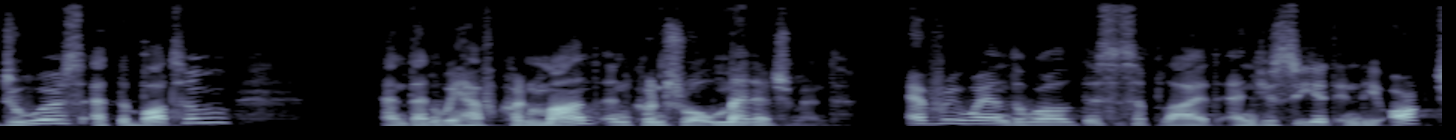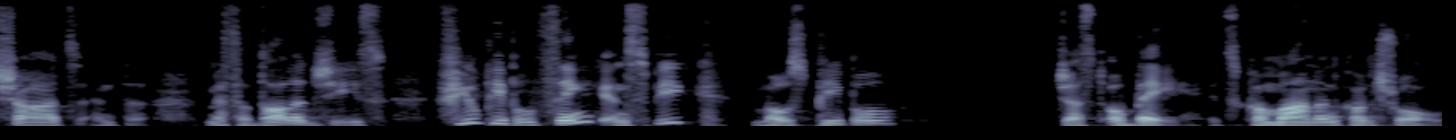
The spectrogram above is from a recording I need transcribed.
doers at the bottom, and then we have command and control management. Everywhere in the world, this is applied, and you see it in the org charts and the methodologies. Few people think and speak, most people just obey. It's command and control.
